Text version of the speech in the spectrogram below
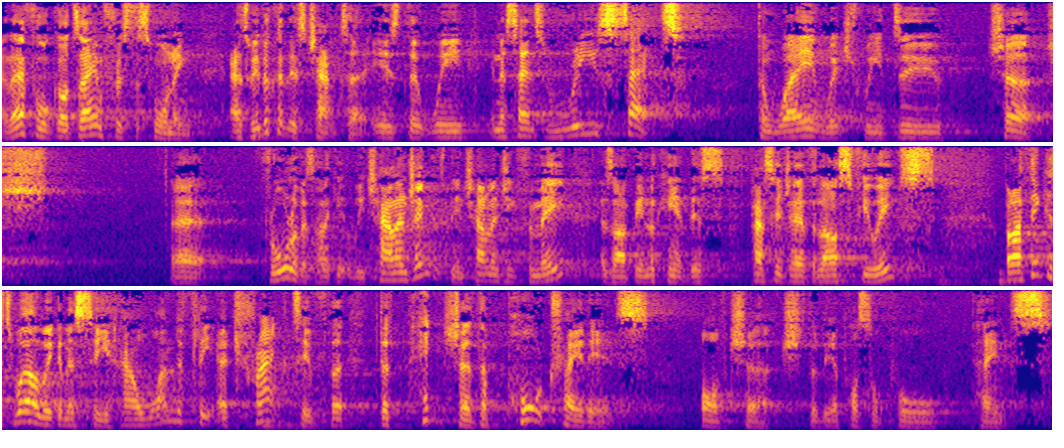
And therefore, God's aim for us this morning, as we look at this chapter, is that we, in a sense, reset the way in which we do church. Uh, for all of us, I think it will be challenging. It's been challenging for me as I've been looking at this passage over the last few weeks. But I think as well we're going to see how wonderfully attractive the, the picture, the portrait is of church that the Apostle Paul paints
